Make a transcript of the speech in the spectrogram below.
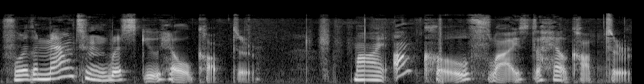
for the mountain rescue helicopter. My uncle flies the helicopter.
